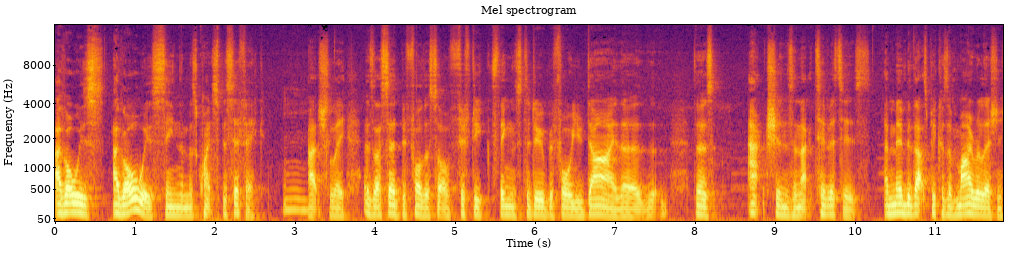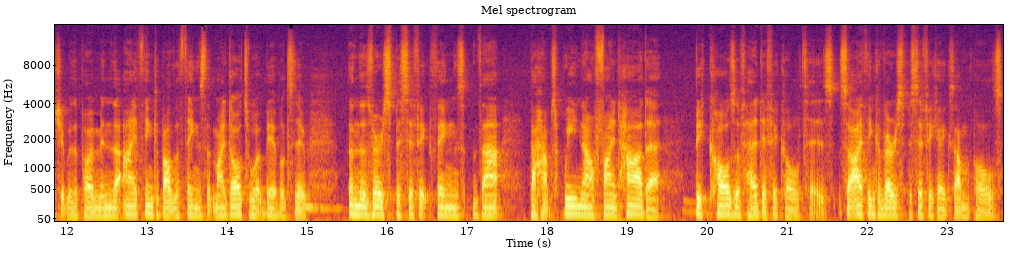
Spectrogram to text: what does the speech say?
I've always I've always seen them as quite specific. Mm. Actually, as I said before, the sort of 50 things to do before you die, the, the, there's actions and activities. And maybe that's because of my relationship with the poem, in that I think about the things that my daughter won't be able to do. Mm. And there's very specific things that perhaps we now find harder because of her difficulties. So I think of very specific examples.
